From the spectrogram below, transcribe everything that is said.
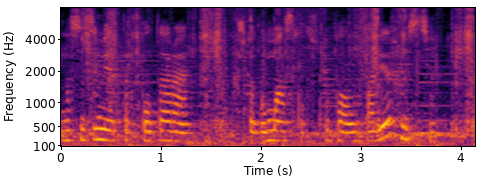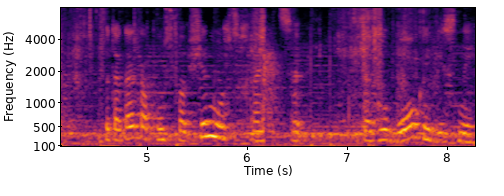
на сантиметр-полтора, чтобы масло вступало на поверхности, то такая капуста вообще может сохраниться до глубокой весны.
